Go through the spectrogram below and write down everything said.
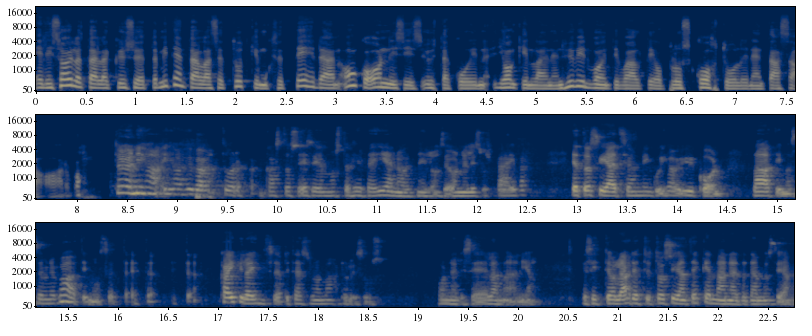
Eli Soila täällä kysyy, että miten tällaiset tutkimukset tehdään, onko onni siis yhtä kuin jonkinlainen hyvinvointivaltio plus kohtuullinen tasa-arvo? Tuo on ihan, ihan hyvä tuoda kastos esiin. Minusta on hirveän hienoa, että niillä on se onnellisuuspäivä. Ja tosiaan, että se on niin kuin ihan YK on laatima sellainen vaatimus, että, että, että kaikilla ihmisillä pitäisi olla mahdollisuus onnelliseen elämään. Ja, ja sitten on lähdetty tosiaan tekemään näitä tämmöisiä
